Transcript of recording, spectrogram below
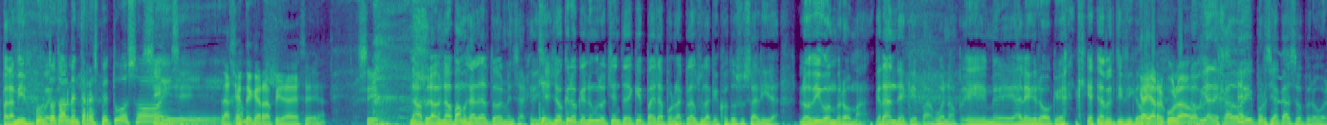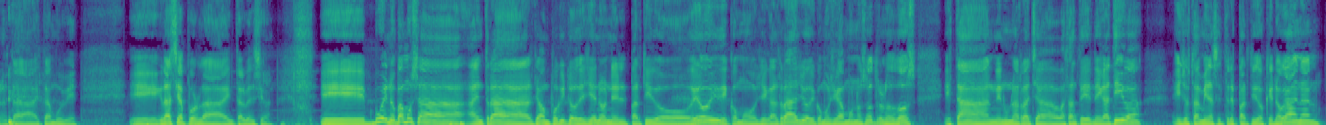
Para mí Fue fue. totalmente respetuoso Sí, y sí. La gente que rápida es, ¿eh? Sí. No, pero no, vamos a leer todo el mensaje. Dice, yo creo que el número 80 de Kepa era por la cláusula que costó su salida. Lo digo en broma. Grande Kepa. Bueno, eh, me alegro que, que haya rectificado. Que haya reculado. Lo había dejado ahí por si acaso, pero bueno, está, está muy bien. Eh, gracias por la intervención. Eh, bueno, vamos a, a entrar ya un poquito de lleno en el partido de hoy, de cómo llega el rayo, de cómo llegamos nosotros. Los dos están en una racha bastante negativa. Ellos también hace tres partidos que no ganan.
